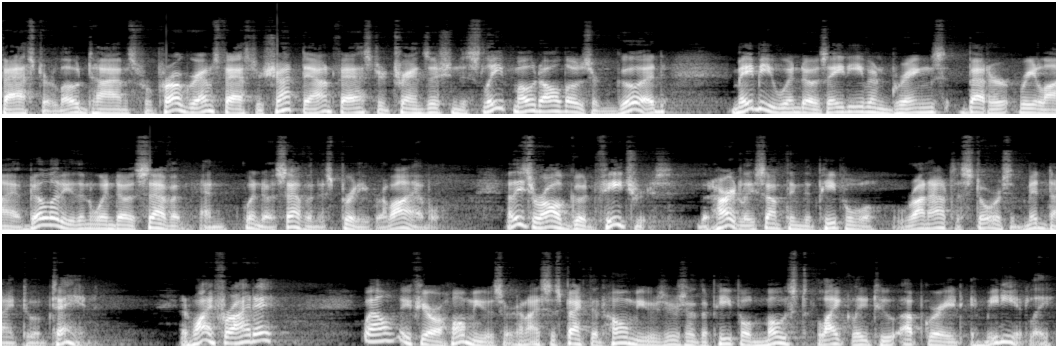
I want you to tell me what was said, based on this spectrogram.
faster load times for programs, faster shutdown, faster transition to sleep mode, all those are good. Maybe Windows 8 even brings better reliability than Windows 7, and Windows 7 is pretty reliable. Now, these are all good features, but hardly something that people will run out to stores at midnight to obtain. And why Friday? Well, if you're a home user, and I suspect that home users are the people most likely to upgrade immediately,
